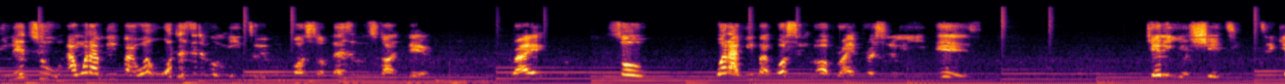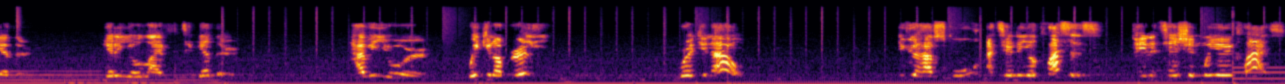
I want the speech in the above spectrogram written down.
you need to. And what I mean by what what does it even mean to even boss up? Let's even start there. Right? So what I mean by bossing up, right, personally, is getting your shit together, getting your life together, having your waking up early, working out. If you have school, attending your classes, paying attention when you're in class.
